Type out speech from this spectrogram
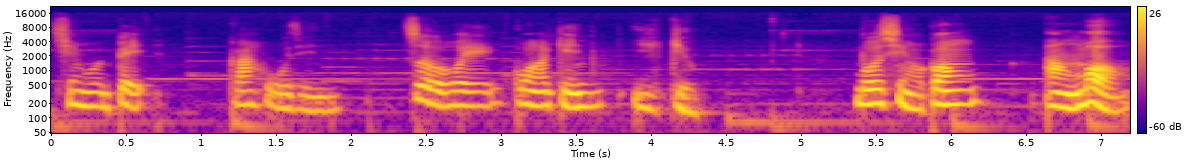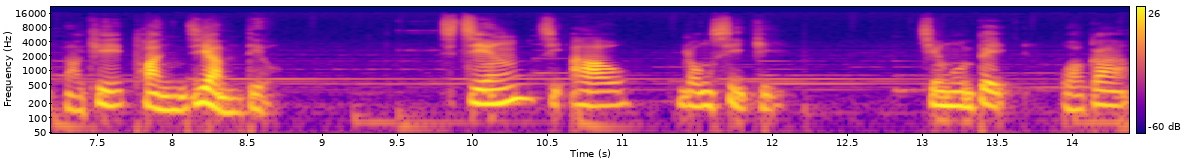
清云伯甲夫人做伙赶紧医救，无想讲翁某也去传染着，一前一后拢死去。清云伯活甲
